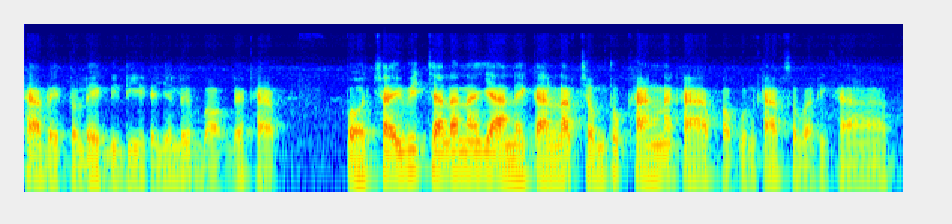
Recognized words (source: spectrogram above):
ครับได้ตัวเลขดีๆ ก็อย่าลืมบอกด้อครับ โปรดใช้วิจารณญาณในการรับชมทุกครั้งนะครับ ขอบคุณครับ สวัสดีครับ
